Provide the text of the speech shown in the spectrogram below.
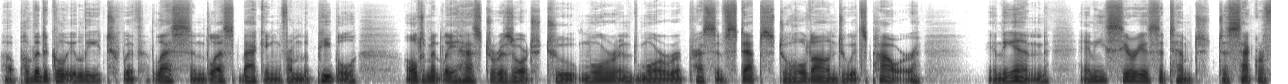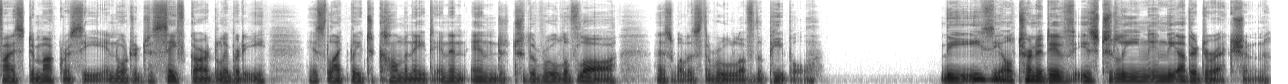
a political elite with less and less backing from the people ultimately has to resort to more and more repressive steps to hold on to its power. In the end, any serious attempt to sacrifice democracy in order to safeguard liberty is likely to culminate in an end to the rule of law as well as the rule of the people. The easy alternative is to lean in the other direction,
